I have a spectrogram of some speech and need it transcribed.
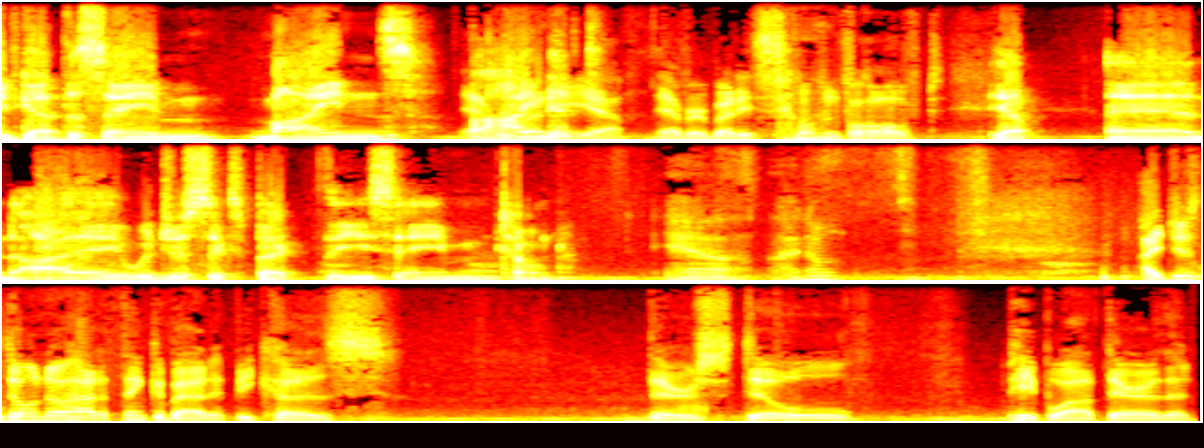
You've got the same minds behind everybody- it. Yeah. Everybody's still involved. Yep. And I would just expect the same tone. Yeah. I don't. I just don't know how to think about it because there's still people out there that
